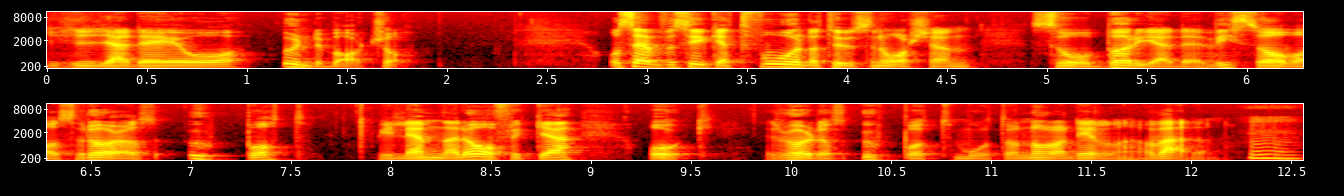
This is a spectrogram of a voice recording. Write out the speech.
mörkhyade och underbart så. Och sen för cirka 200 000 år sedan så började vissa av oss röra oss uppåt. Vi lämnade Afrika och rörde oss uppåt mot de norra delarna av världen. Mm.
